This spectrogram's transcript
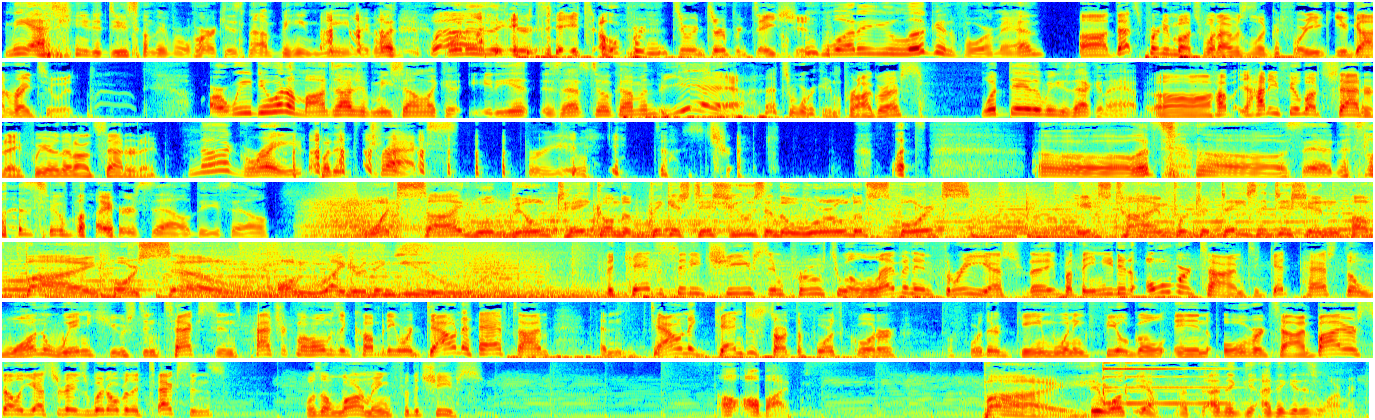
Me asking you to do something for work is not being mean. Like what? Well, what is it? You're, It's, it's open to interpretation. what are you looking for, man? Uh, that's pretty much what I was looking for. You you got right to it. Are we doing a montage of me sounding like an idiot? Is that still coming? Yeah, that's a work in progress. What day of the week is that going to happen? Uh, how, how do you feel about Saturday? If we hear that on Saturday, Not great, but it tracks for you. it does track. Let's. Oh, let's. Oh, sadness. Let's do buy or sell, D cell. What side will Bill take on the biggest issues in the world of sports? It's time for today's edition of Buy or Sell on Reiter Than You. The Kansas City Chiefs improved to 11 and 3 yesterday, but they needed overtime to get past the one-win Houston Texans. Patrick Mahomes and company were down at halftime and down again to start the fourth quarter before their game-winning field goal in overtime. Buy or sell yesterday's win over the Texans was alarming for the Chiefs. I'll, I'll buy. Buy. It was, yeah. I, th- I think. I think it is alarming.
